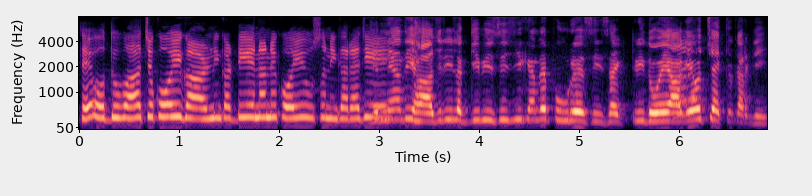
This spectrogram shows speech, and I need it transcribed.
ਤੇ ਉਦੋਂ ਬਾਅਦ ਚ ਕੋਈ ਗਾਲ ਨਹੀਂ ਕੱਢੀ ਇਹਨਾਂ ਨੇ ਕੋਈ ਉਸ ਨਹੀਂ ਕਰਿਆ ਜੀ। ਜਿੰਨਿਆਂ ਦੀ ਹਾਜ਼ਰੀ ਲੱਗੀ ਵੀ ਸੀ ਜੀ ਕਹਿੰਦੇ ਪੂਰੇ ਸੀ ਸੈਕਟਰੀ ਦੋਏ ਆ ਗਏ ਉਹ ਚੈੱਕ ਕਰ ਗਏ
